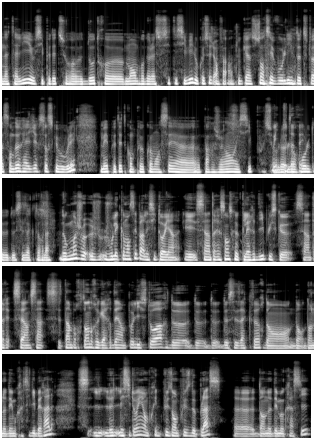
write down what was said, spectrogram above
Nathalie, aussi peut-être sur d'autres membres de la société civile ou que sais-je. Enfin, en tout cas, sentez-vous libre de toute façon de réagir sur ce que vous voulez. Mais peut-être qu'on peut commencer euh, par Jean ici sur Oui, le, rôle de, de ces acteurs-là. Donc moi, je, je voulais commencer par les citoyens. Et c'est intéressant ce que Claire dit, puisque c'est important de regarder un peu l'histoire de, de, de, de ces acteurs dans, dans, dans nos démocraties libérales. Le- les citoyens ont pris de plus en plus de place euh, dans nos démocraties,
